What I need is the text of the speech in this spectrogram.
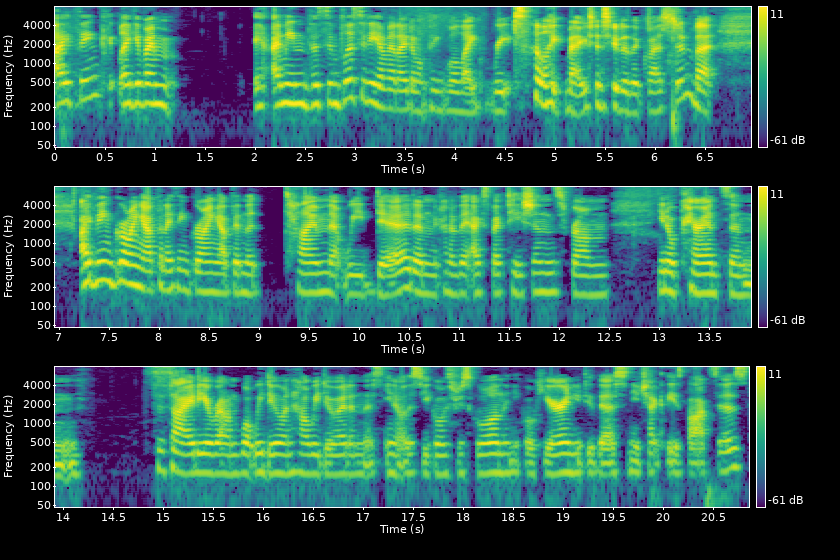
I think like if I'm I mean the simplicity of it I don't think will like reach the like magnitude of the question, but I think growing up and I think growing up in the time that we did and kind of the expectations from you know parents and society around what we do and how we do it. And this you know this you go through school and then you go here and you do this and you check these boxes.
